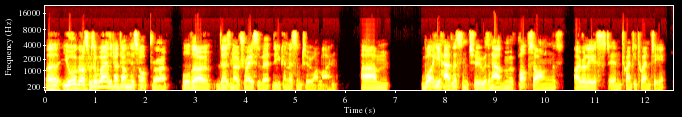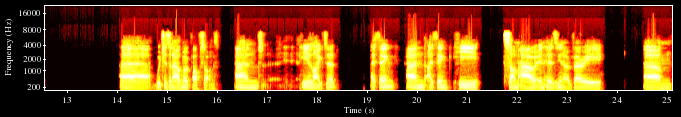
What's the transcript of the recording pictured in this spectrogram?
Uh, Yorgos was aware that I'd done this opera, although there's no trace of it that you can listen to online. Um, what he had listened to was an album of pop songs I released in 2020, uh, which is an album of pop songs. And he liked it, I think. And I think he somehow in his you know very um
